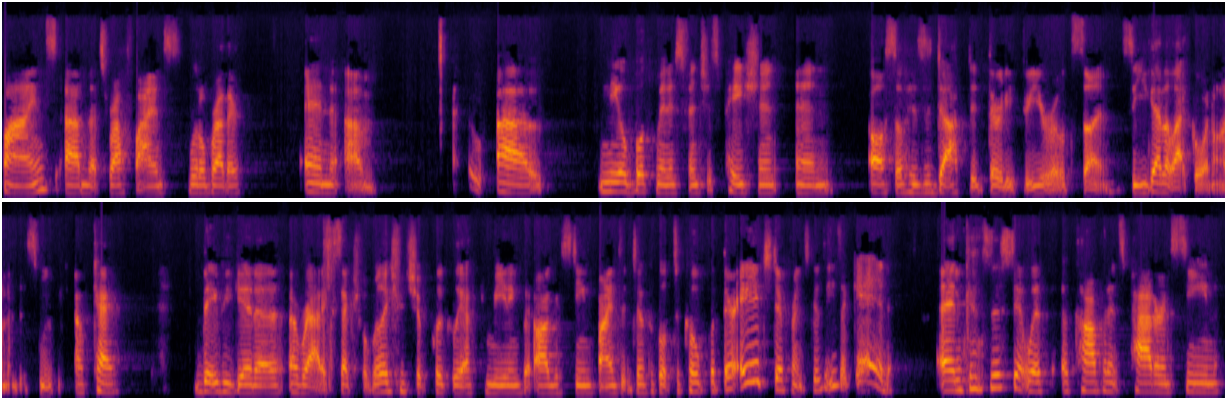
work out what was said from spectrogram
Fiennes. Um, that's Ralph Fiennes' little brother. And um, uh, Neil Bookman is Finch's patient and also his adopted 33 year old son. So you got a lot going on in this movie. Okay. They begin a erratic sexual relationship quickly after meeting, but Augusten finds it difficult to cope with their age difference because he's a kid. And consistent with a confidence pattern seen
